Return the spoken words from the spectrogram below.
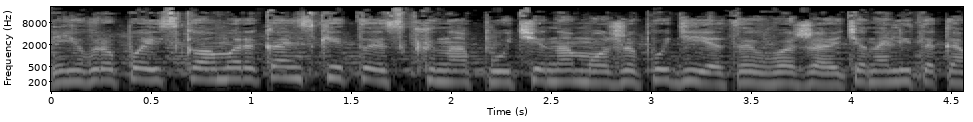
Європейсько-американський тиск на Путіна може подіяти, вважають аналітики.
